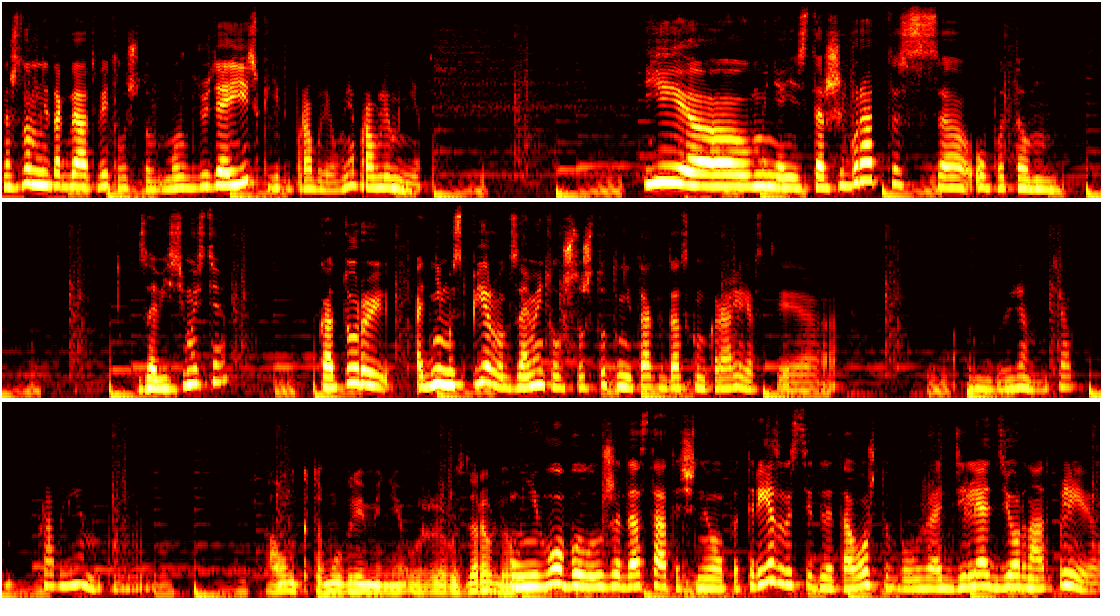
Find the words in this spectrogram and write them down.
На что он мне тогда ответил, что, может быть, у тебя есть какие-то проблемы? У меня проблем нет. И у меня есть старший брат с опытом зависимости, который одним из первых заметил, что что-то не так в датском королевстве. Он говорит, Лен, у тебя проблемы, по-моему. А он к тому времени уже У выздоравливал? него был уже достаточный опыт трезвости для того, чтобы уже отделять зерна от плевел.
